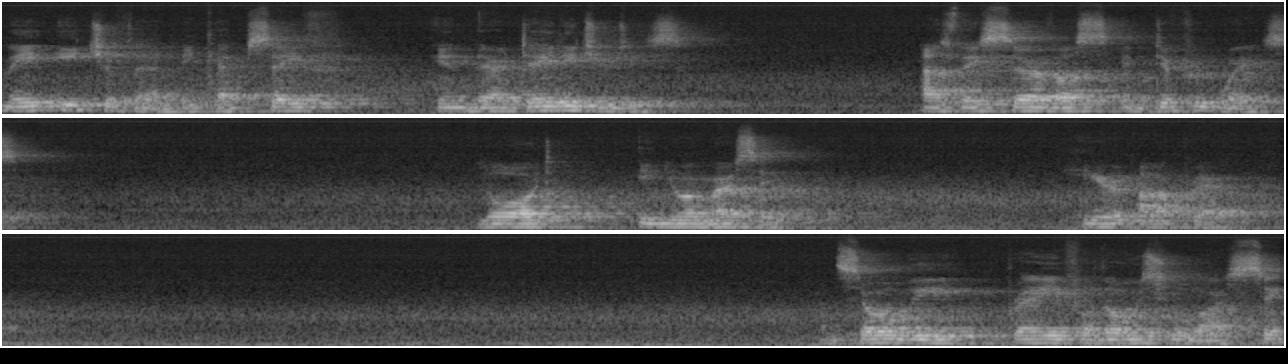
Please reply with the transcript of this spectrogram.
May each of them be kept safe in their daily duties as they serve us in different ways. Lord, in your mercy, hear our prayer. And so we pray for those who are sick,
